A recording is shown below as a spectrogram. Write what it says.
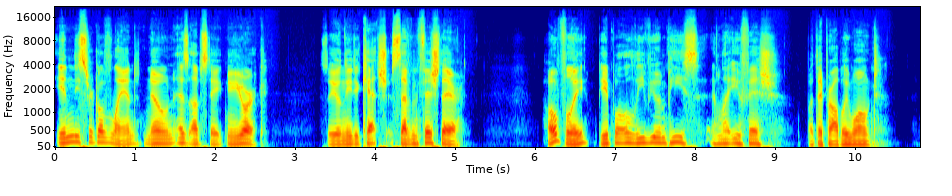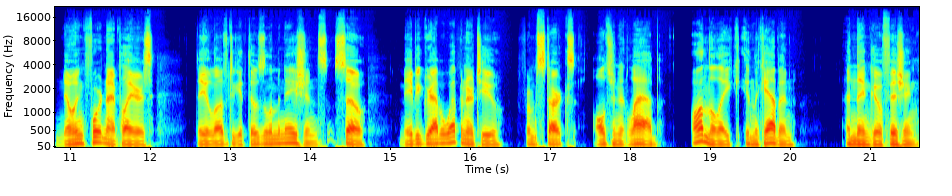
in the circle of land known as upstate New York. So you'll need to catch seven fish there. Hopefully, people will leave you in peace and let you fish, but they probably won't. Knowing Fortnite players, they love to get those eliminations. So maybe grab a weapon or two from Stark's alternate lab on the lake in the cabin and then go fishing.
